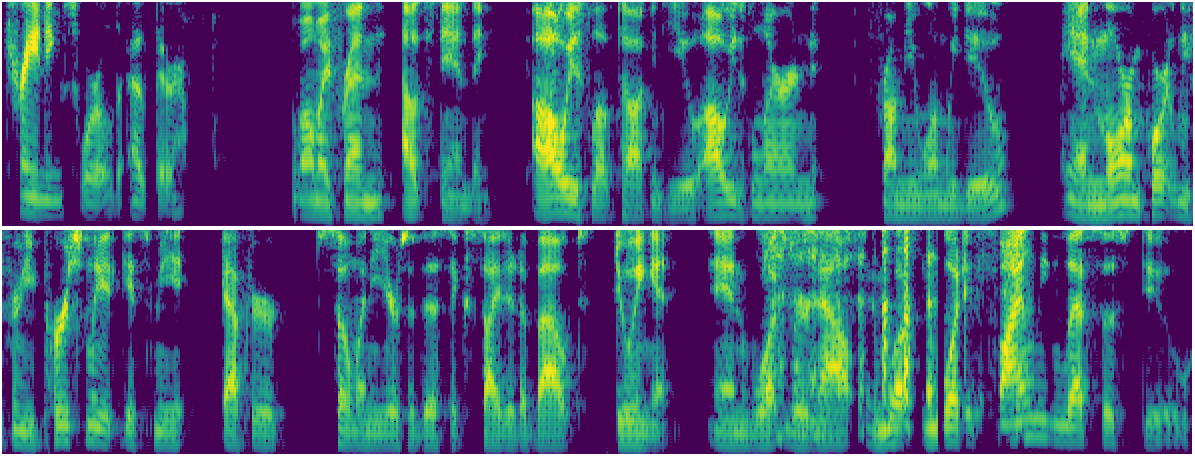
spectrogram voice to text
training swirl out there. Well, my friend, outstanding. I Always love talking to you. Always learn from you when we do. And more importantly, for me personally, it gets me, after so many years of this, excited about doing it and what we're now and what and what it finally lets us do.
